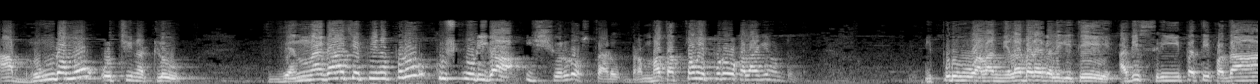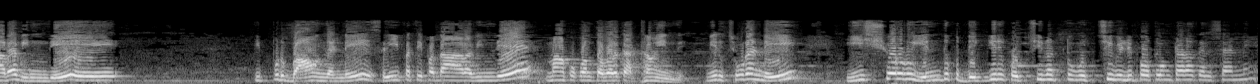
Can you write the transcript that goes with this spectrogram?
ఆ భృంగము వచ్చినట్లు. వెన్నగా చెప్పినప్పుడు కృష్ణుడిగా ఈశ్వరుడు వస్తాడు. బ్రహ్మతత్వం ఎప్పుడూ ఒకలాగే ఉంటుంది. ఇప్పుడు నువ్వు అలా నిలబడగలిగితే అది శ్రీపతి పదార విందే ఇప్పుడు బాగుందండి. శ్రీపతి పదార విందే మాకు కొంతవరకు అర్థమైంది. మీరు చూడండి ఈశ్వరుడు ఎందుకు దగ్గరికి వచ్చినట్టు వచ్చి వెళ్ళిపోతూ ఉంటాడో తెలుసా అండి?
